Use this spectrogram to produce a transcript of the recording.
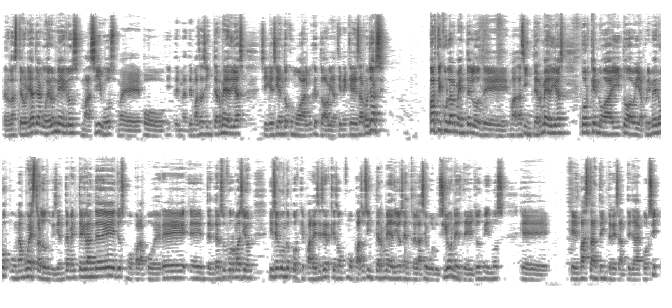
pero las teorías de agujeros negros masivos eh, o de, de masas intermedias sigue siendo como algo que todavía tiene que desarrollarse particularmente los de masas intermedias, porque no hay todavía, primero, una muestra lo suficientemente grande de ellos como para poder eh, entender su formación, y segundo, porque parece ser que son como pasos intermedios entre las evoluciones de ellos mismos, que, es bastante interesante ya de por sí.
